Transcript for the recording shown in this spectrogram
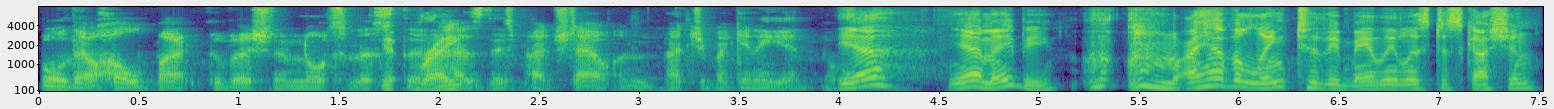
Or they'll hold back the version of Nautilus that right. has this patched out and patch it back in again. Yeah, yeah, maybe. I have a link to the mailing list discussion.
